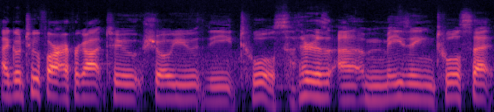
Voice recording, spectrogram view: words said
I go too far, I forgot to show you the tools. So there is an amazing tool set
